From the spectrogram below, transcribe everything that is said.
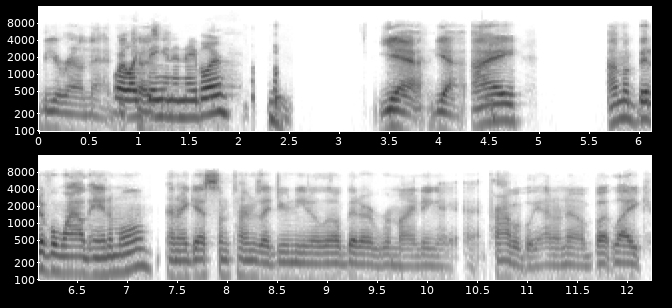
be around that. Or like being an enabler. yeah, yeah. I I'm a bit of a wild animal, and I guess sometimes I do need a little bit of reminding. uh, Probably, I don't know. But like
